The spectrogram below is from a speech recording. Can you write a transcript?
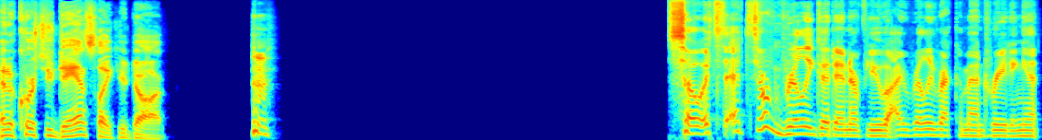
and of course, you dance like your dog. So it's it's a really good interview. I really recommend reading it.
